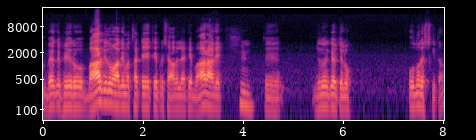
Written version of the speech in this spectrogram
ਬਹਿ ਕੇ ਫਿਰ ਉਹ ਬਾਹਰ ਜਦੋਂ ਆ ਕੇ ਮੱਥਾ ਟੇਕ ਕੇ ਪ੍ਰਸ਼ਾਦ ਲੈ ਕੇ ਬਾਹਰ ਆ ਗਏ। ਤੇ ਜਦੋਂ ਕਿਹਾ ਚਲੋ ਉਦੋਂ ਰੈਸਟ ਕੀਤਾ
